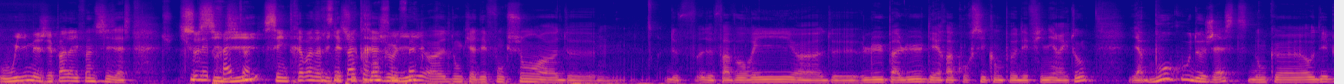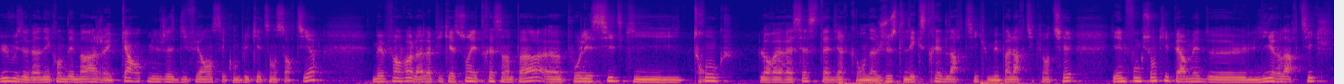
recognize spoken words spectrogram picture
Oui, mais j'ai pas d'iPhone 6S. Tu- tu me les Ceci dit, c'est une très bonne application, très jolie. euh, donc il y a des fonctions euh, de, de, favoris, euh, de lu, pas lu, des raccourcis qu'on peut définir et tout. Il y a beaucoup de gestes. Donc euh, au début, vous avez un écran de démarrage avec 40 000 gestes différents, c'est compliqué de s'en sortir. Mais enfin voilà, l'application est très sympa. Euh, pour les sites qui tronquent leur RSS, c'est-à-dire qu'on a juste l'extrait de l'article mais pas l'article entier, il y a une fonction qui permet de lire l'article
